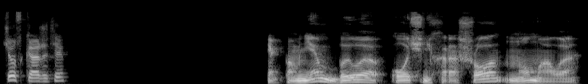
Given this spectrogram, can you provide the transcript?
Что скажете? Как по мне, было очень хорошо, но мало.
